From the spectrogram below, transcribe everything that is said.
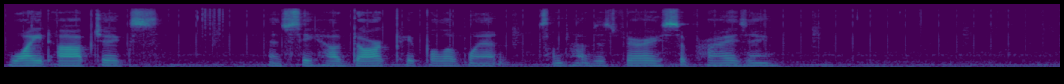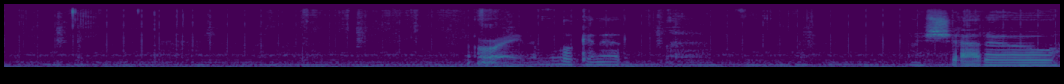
white objects and see how dark people have went, sometimes it's very surprising. All right, I'm looking at my shadow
